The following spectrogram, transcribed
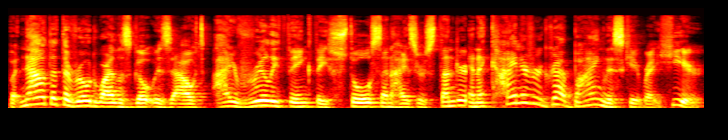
But now that the Rode Wireless Go is out, I really think they stole Sennheiser's thunder and I kind of regret buying this kit right here.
